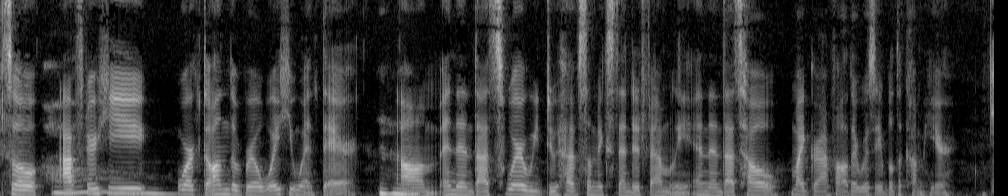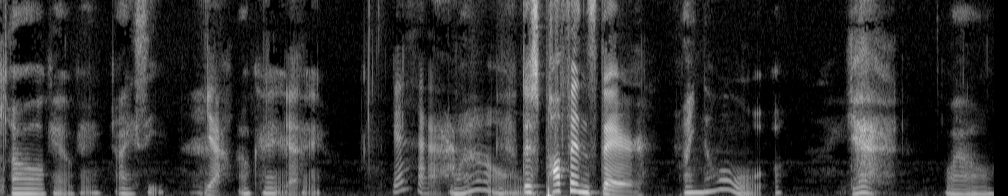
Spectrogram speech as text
So after he worked on the railway, he went there. Um, and then that's where we do have some extended family. And then that's how my grandfather was able to come here. Oh, okay, okay. I see. Yeah. Okay, Yeah. okay. Yeah. Wow. There's puffins there. I know. Yeah. Wow.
